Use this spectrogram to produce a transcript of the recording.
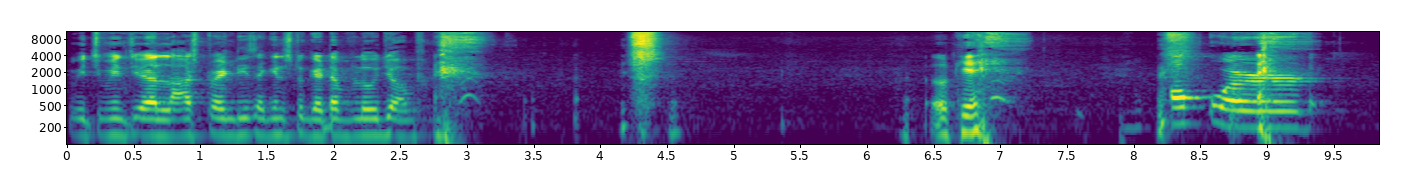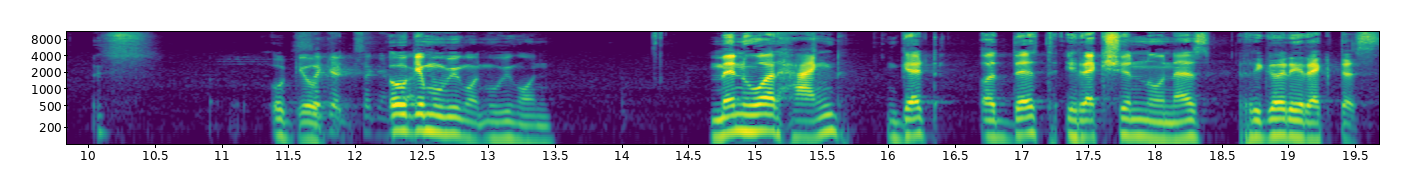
Which means you have last 20 seconds to get a blowjob. Okay. Awkward. okay. Okay. Second, second. Okay, moving on. Moving on. Men who are hanged get a death erection known as rigor erectus.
